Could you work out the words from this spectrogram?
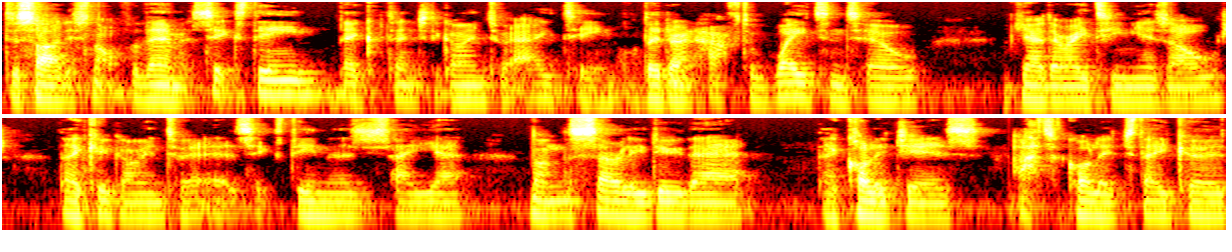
decide it's not for them at 16, they could potentially go into it at 18, or they don't have to wait until you know they're 18 years old. They could go into it at 16, as you say, yeah, not necessarily do their their college years at a college, they could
